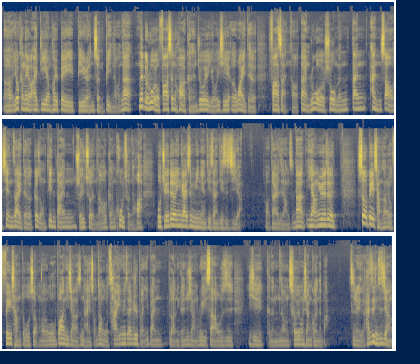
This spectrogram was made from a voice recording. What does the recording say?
呃，有可能有 IDM 会被别人整并哦。那那个如果有发生的话，可能就会有一些额外的发展哦。但如果说我们单按照现在的各种订单水准，然后跟库存的话，我觉得应该是明年第三、第四季啊。哦，大概是这样子。那一样，因为这个设备厂商有非常多种哦，我不知道你讲的是哪一种，但我猜，因为在日本一般不知道，你可能就讲瑞萨或者是一些可能那种车用相关的吧之类的，还是你是讲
